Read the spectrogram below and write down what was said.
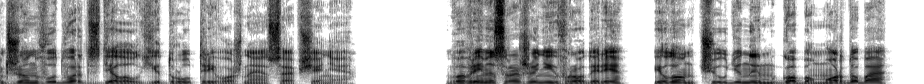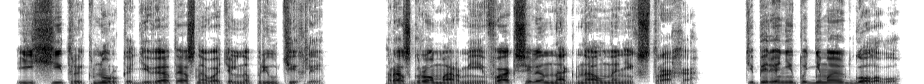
Джон Вудвард сделал ядру тревожное сообщение. Во время сражений в Родере Илон Чудин и Мгобо Мордоба и хитрый Кнурка Девятый основательно приутихли. Разгром армии Вакселя нагнал на них страха. Теперь они поднимают голову.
